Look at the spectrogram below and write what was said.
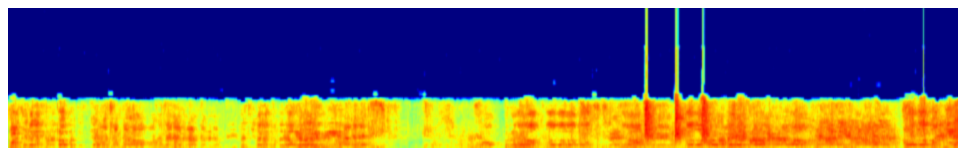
Recíbela con el López de izquierda. Sofía. Vamos, échale, adelante, adelante. Recíbela con el Ya López. cierra, Leslie. Uno, dos, vamos, vamos. Eso. Todo, todo. Todo, Sofía.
